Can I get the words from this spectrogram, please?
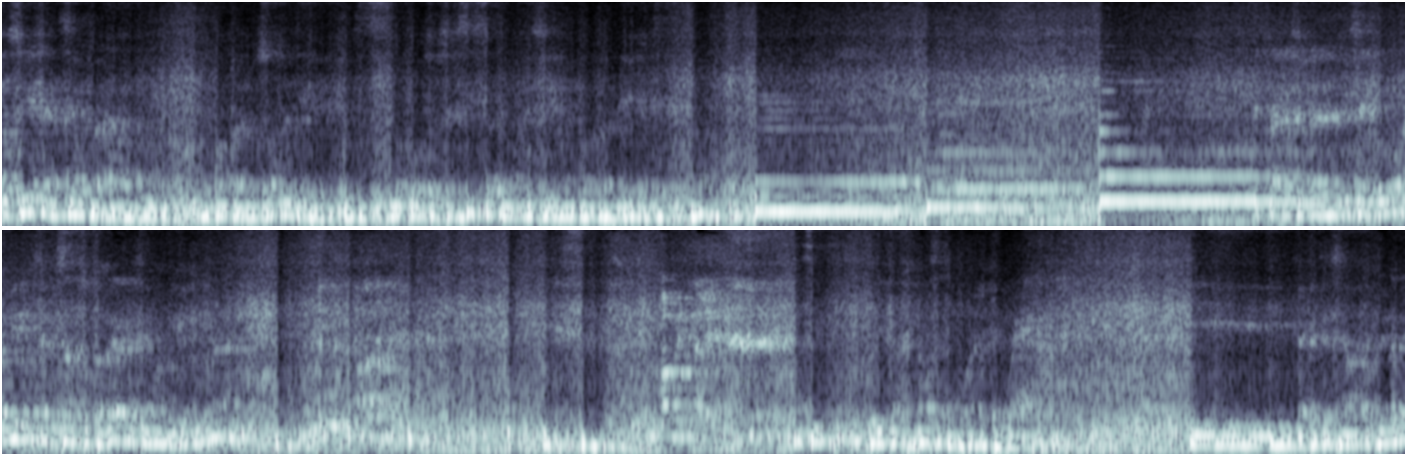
recibí atención para, en contra de los hombres, dije, pues no puedo ser sexista, tengo que escribir en contra de ellas, ¿no? Esta canción la hice con un amigo que está empezando su carrera, se llama Miguel Luna. Vamos a componer, que bueno. Y la canción se llama Qué pena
